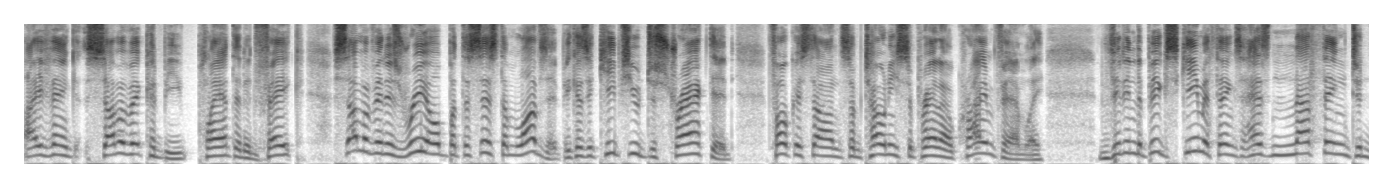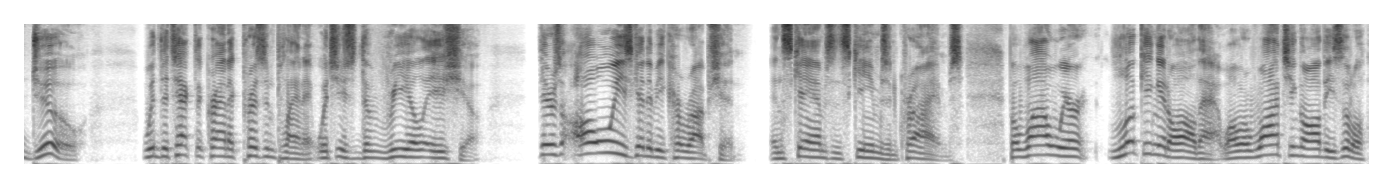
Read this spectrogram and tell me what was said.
I think some of it could be planted and fake. Some of it is real, but the system loves it because it keeps you distracted, focused on some Tony Soprano crime family that, in the big scheme of things, has nothing to do with the technocratic prison planet, which is the real issue. There's always going to be corruption and scams and schemes and crimes. But while we're looking at all that, while we're watching all these little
